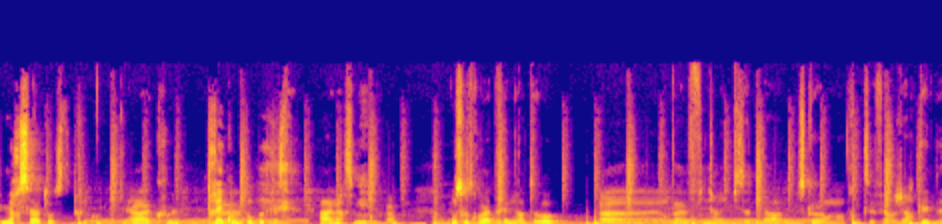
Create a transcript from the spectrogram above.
Merci à toi, c'était très cool. Ah, cool. Très cool ton podcast. Ah, merci beaucoup. quoi. On se retrouve à très bientôt. Euh, on va finir l'épisode là, parce qu'on est en train de se faire jarter de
